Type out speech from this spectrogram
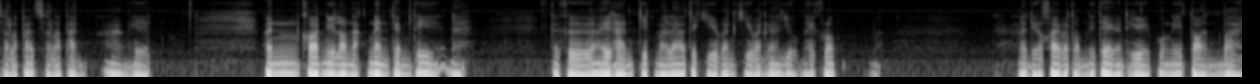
สารพัดสารพันอ้างเหตุมันคอร์สนี้เราหนักแน่นเต็มที่นะก็คือไอ้ฐานจิตมาแล้วจะกี่วันกี่วันก็อยู่ไม่ครบ แล้วเดี๋ยวค่อยปฐมนิเทศกันทีพรุ่งนี้ตอนบ่าย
